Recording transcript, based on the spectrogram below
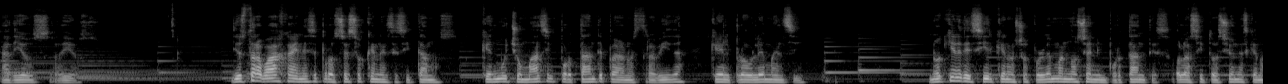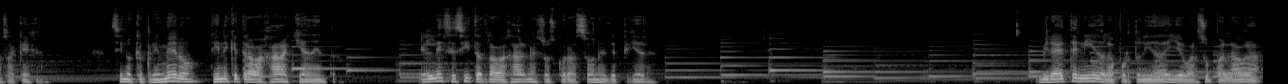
adiós, adiós. Dios trabaja en ese proceso que necesitamos, que es mucho más importante para nuestra vida que el problema en sí. No quiere decir que nuestros problemas no sean importantes o las situaciones que nos aquejan, sino que primero tiene que trabajar aquí adentro. Él necesita trabajar en nuestros corazones de piedra. Mira, he tenido la oportunidad de llevar su palabra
